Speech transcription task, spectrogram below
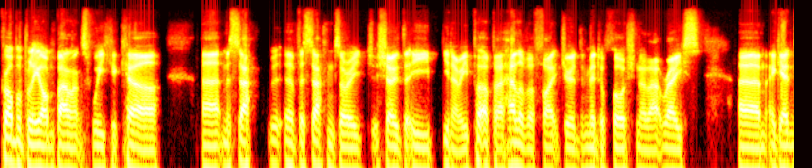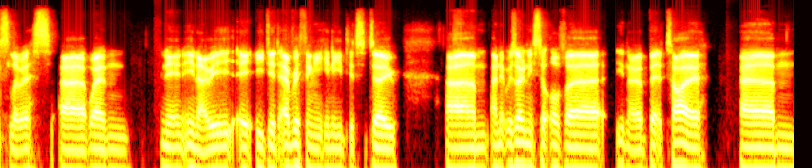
probably on balance weaker car, uh, Verstappen, uh, sorry, showed that he, you know, he put up a hell of a fight during the middle portion of that race um, against Lewis uh, when, you know, he, he, did everything he needed to do, um, and it was only sort of a, you know, a bit of tire, um,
